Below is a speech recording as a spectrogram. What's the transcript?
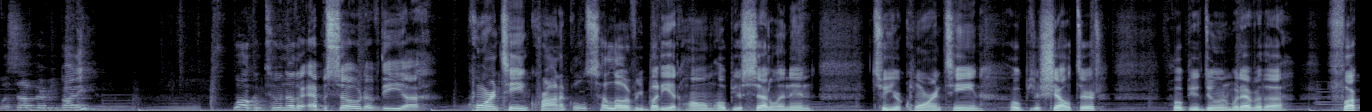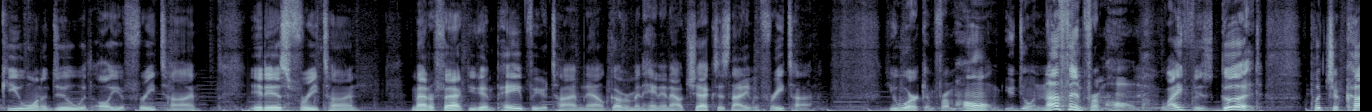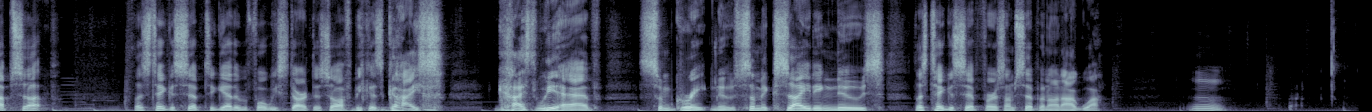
What's up, everybody? Welcome to another episode of the uh, Quarantine Chronicles. Hello, everybody at home. Hope you're settling in to your quarantine. Hope you're sheltered. Hope you're doing whatever the fuck you want to do with all your free time. It is free time. Matter of fact, you're getting paid for your time now. Government handing out checks. It's not even free time. You working from home. You doing nothing from home. Life is good. Put your cups up. Let's take a sip together before we start this off because guys, guys, we have some great news, some exciting news. Let's take a sip first. I'm sipping on agua. Mm.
